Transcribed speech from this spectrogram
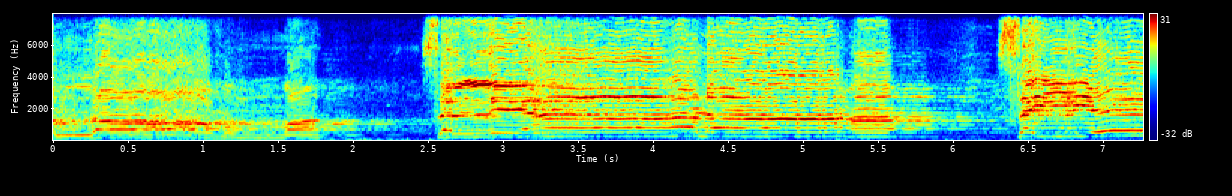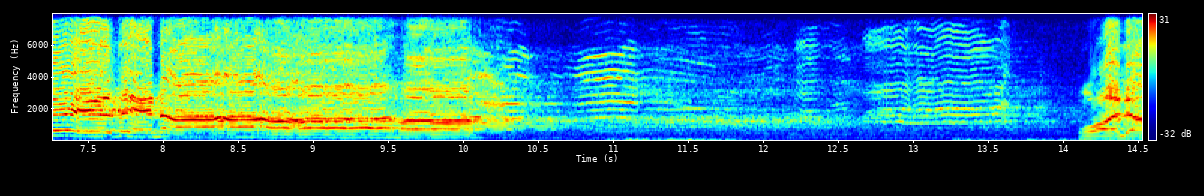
আল্লাহুম্মা সাল্লি وعلى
